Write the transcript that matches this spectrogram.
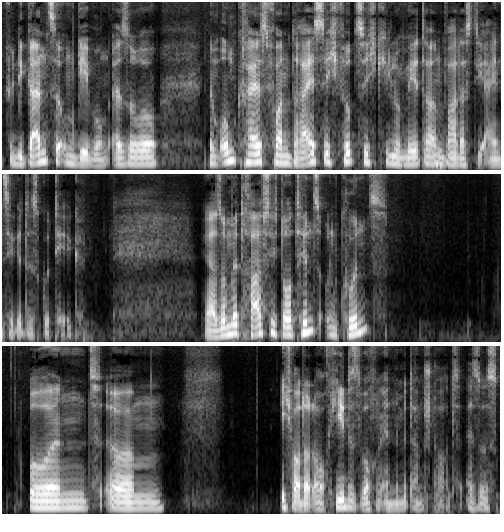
für die ganze Umgebung. Also in einem Umkreis von 30, 40 Kilometern war das die einzige Diskothek. Ja, somit traf sich dort Hinz und Kunz. Und ähm, ich war dort auch jedes Wochenende mit am Start. Also es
